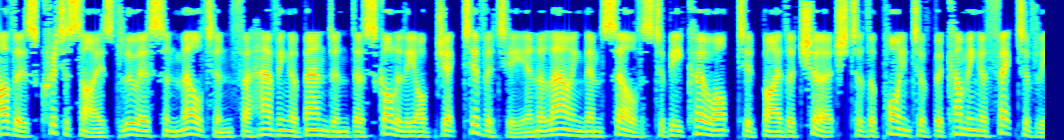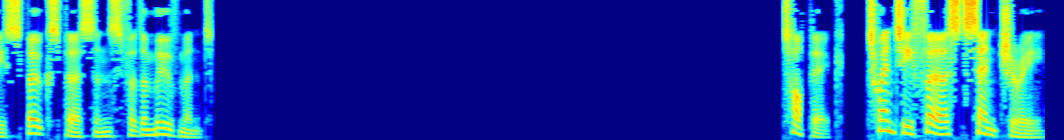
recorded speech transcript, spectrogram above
Others criticized Lewis and Melton for having abandoned their scholarly objectivity and allowing themselves to be co-opted by the Church to the point of becoming effectively spokespersons for the movement. Topic: 21st century.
